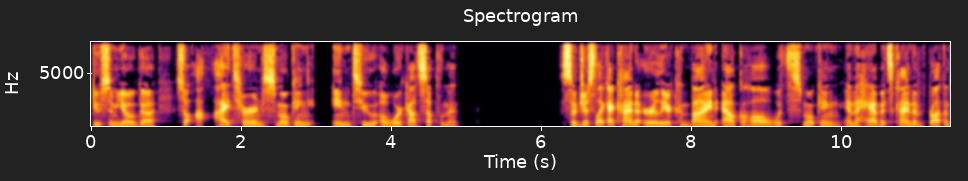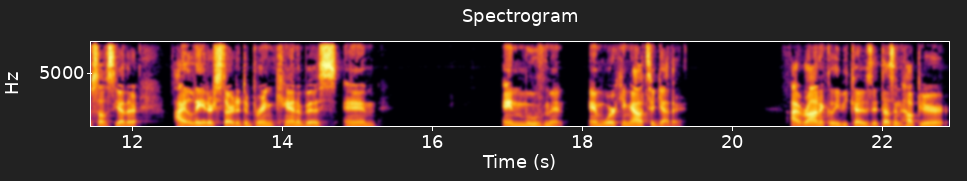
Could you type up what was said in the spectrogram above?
do some yoga. So I, I turned smoking into a workout supplement. So just like I kind of earlier combined alcohol with smoking and the habits kind of brought themselves together, I later started to bring cannabis and and movement and working out together. Ironically, because it doesn't help your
